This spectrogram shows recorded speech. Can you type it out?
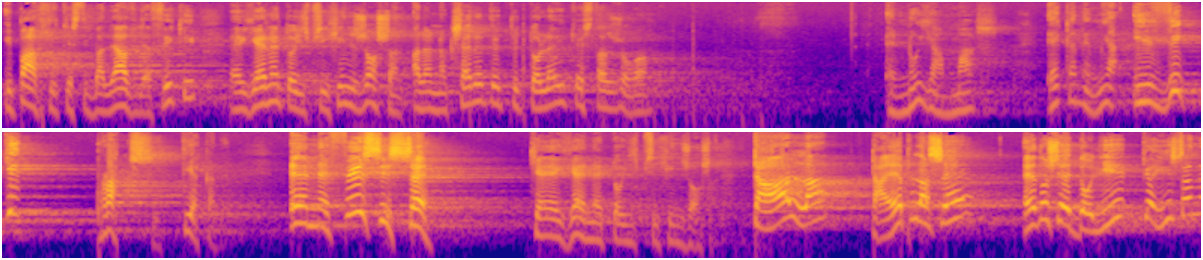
Υπάρχει και στην Παλαιά Διαθήκη, εγένετο εις ψυχήν ζώσαν, αλλά να ξέρετε ότι το λέει και στα ζώα. Ενώ για μας έκανε μια ειδική πράξη. Τι έκανε; Ενεφύσισε και το εις ψυχήν ζώσα. Τα άλλα τα έπλασε, έδωσε εντολή και ήσανε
